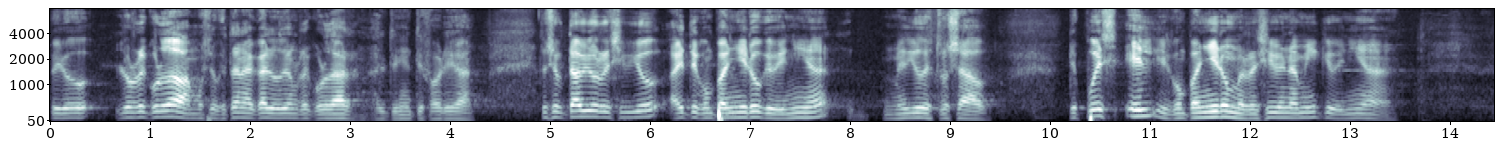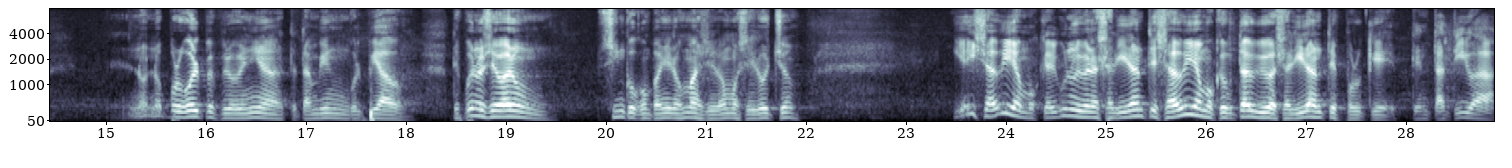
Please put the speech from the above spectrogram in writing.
Pero lo recordábamos, los que están acá lo deben recordar al teniente Fabregal. Entonces Octavio recibió a este compañero que venía medio destrozado. Después él y el compañero me reciben a mí que venía, no, no por golpes, pero venía también golpeado. Después nos llevaron cinco compañeros más, llegamos a ser ocho. Y ahí sabíamos que algunos iban a salir antes, sabíamos que Octavio iba a salir antes porque tentativa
